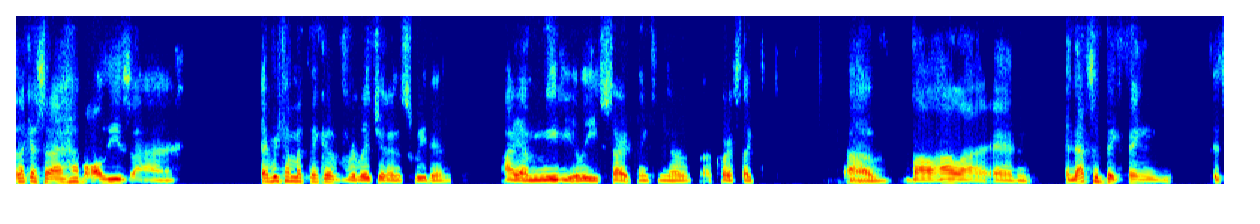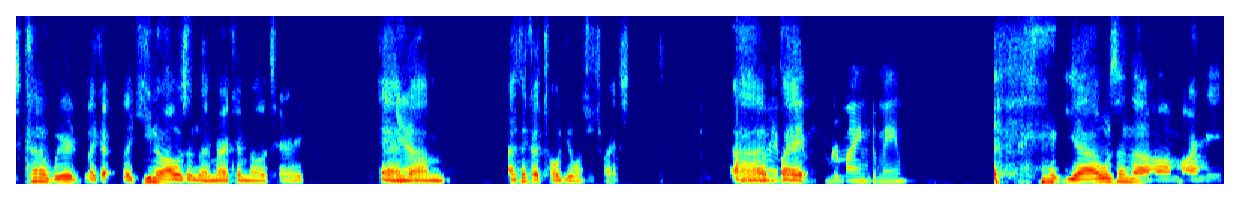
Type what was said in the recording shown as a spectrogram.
like I said, I have all these. Uh, every time I think of religion in Sweden, I immediately start thinking of, of course, like uh, Valhalla, and and that's a big thing. It's kind of weird, like like you know, I was in the American military, and yeah. um, I think I told you once or twice. Uh, but remind me. yeah, I was in the um army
